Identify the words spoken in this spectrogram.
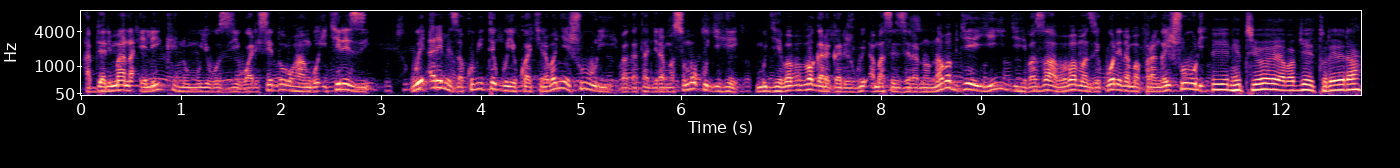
Habyarimana eric ni umuyobozi wa de ruhango ikirezi we aremeza ko biteguye kwakira abanyeshuri bagatangira amasomo ku gihe mu gihe baba bagaragarijwe amasezerano n'ababyeyi igihe bazaba bamaze kubonera amafaranga y'ishuri. Ntituyoye ababyeyi turerera.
